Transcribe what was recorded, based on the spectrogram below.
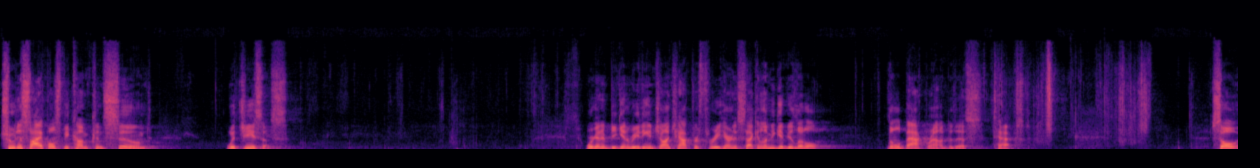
True disciples become consumed with Jesus. We're going to begin reading in John chapter 3 here in a second. Let me give you a little, little background to this text. So,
